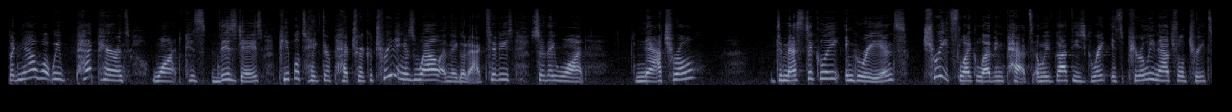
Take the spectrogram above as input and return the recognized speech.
But now what we pet parents want, because these days people take their pet trick or treating as well, and they go to activities, so they want natural, domestically ingredients treats like loving pets and we've got these great it's purely natural treats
